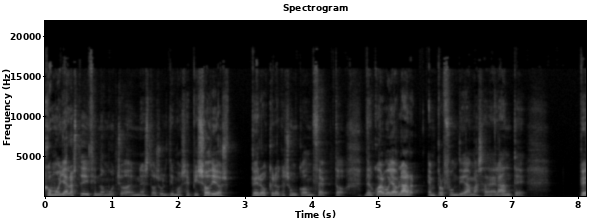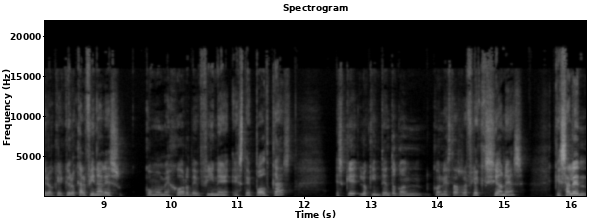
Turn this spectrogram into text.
como ya lo estoy diciendo mucho en estos últimos episodios, pero creo que es un concepto del cual voy a hablar en profundidad más adelante, pero que creo que al final es como mejor define este podcast, es que lo que intento con, con estas reflexiones que salen,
